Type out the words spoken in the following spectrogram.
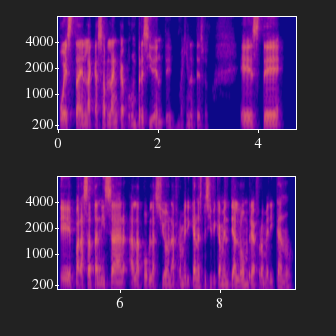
puesta en la Casa Blanca por un presidente, imagínate eso, este, eh, para satanizar a la población afroamericana, específicamente al hombre afroamericano,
